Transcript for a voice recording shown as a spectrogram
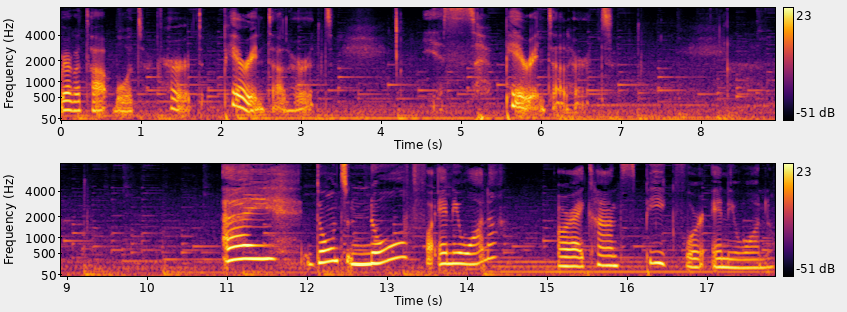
we're going to talk about hurt, parental hurt. Yes, parental hurt. I don't know for anyone, or I can't speak for anyone,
